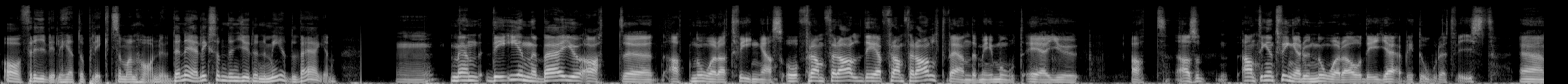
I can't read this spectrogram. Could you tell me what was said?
av frivillighet och plikt som man har nu, den är liksom den gyllene medelvägen. Mm. Men det innebär ju att, eh, att några tvingas och framförallt, det jag framförallt vänder mig emot är ju att, alltså antingen tvingar du några och det är jävligt orättvist eh,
